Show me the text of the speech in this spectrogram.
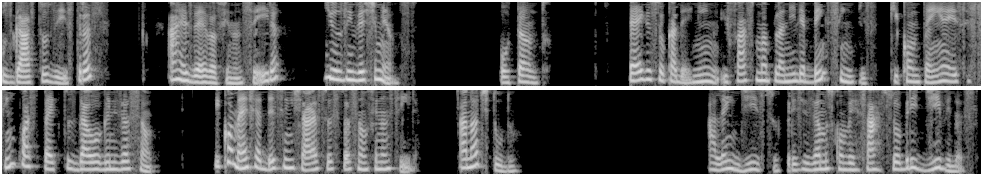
os gastos extras, a reserva financeira e os investimentos. Portanto, pegue o seu caderninho e faça uma planilha bem simples que contenha esses cinco aspectos da organização e comece a destrinchar a sua situação financeira. Anote tudo. Além disso, precisamos conversar sobre dívidas.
